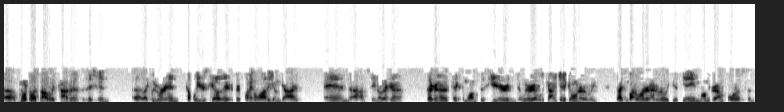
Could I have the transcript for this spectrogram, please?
Uh, Northwest Nodaway is kind of in a position uh, like we were in a couple years ago. They're they're playing a lot of young guys, and uh, so you know they're gonna they're going to take some lumps this year, and, and we were able to kind of get it going early. Bryson Bywater had a really good game on the ground for us, and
